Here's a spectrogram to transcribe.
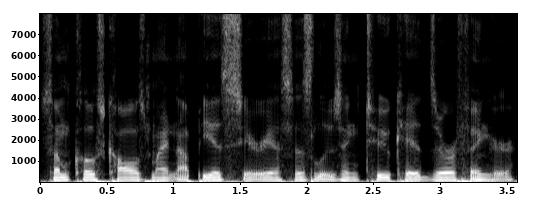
Some close calls might not be as serious as losing two kids or a finger.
